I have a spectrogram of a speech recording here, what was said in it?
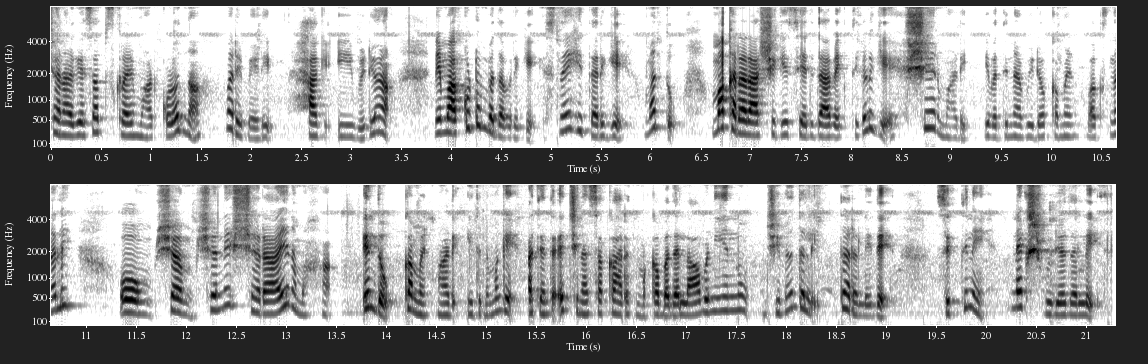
ಚಾನಲ್ಗೆ ಸಬ್ಸ್ಕ್ರೈಬ್ ಮಾಡ್ಕೊಳ್ಳೋದನ್ನ ಮರಿಬೇಡಿ. ಹಾಗೆ ಈ ವಿಡಿಯೋನ ನಿಮ್ಮ ಕುಟುಂಬದವರಿಗೆ, ಸ್ನೇಹಿತರಿಗೆ ಮತ್ತು ಮಕರ ರಾಶಿಗೆ ಸೇರಿದ ವ್ಯಕ್ತಿಗಳಿಗೆ ಶೇರ್ ಮಾಡಿ. ಇವತ್ತಿನ ವಿಡಿಯೋ ಕಮೆಂಟ್ ಬಾಕ್ಸ್ನಲ್ಲಿ ಓಂ ಶಂ ಶನೇಶ್ವರಾಯ ನಮಃ ಎಂದು ಕಮೆಂಟ್ ಮಾಡಿ. ಇದು ನಿಮಗೆ ಅತ್ಯಂತ ಹೆಚ್ಚಿನ ಸಕಾರಾತ್ಮಕ ಬದಲಾವಣೆಯನ್ನು ಜೀವನದಲ್ಲಿ ತರಲಿದೆ. ಸಿಗ್ತೀನಿ ನೆಕ್ಸ್ಟ್ ವಿಡಿಯೋದಲ್ಲಿ.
